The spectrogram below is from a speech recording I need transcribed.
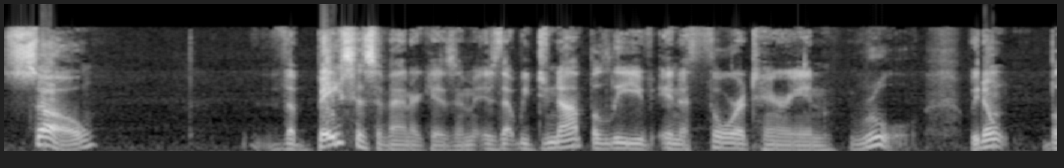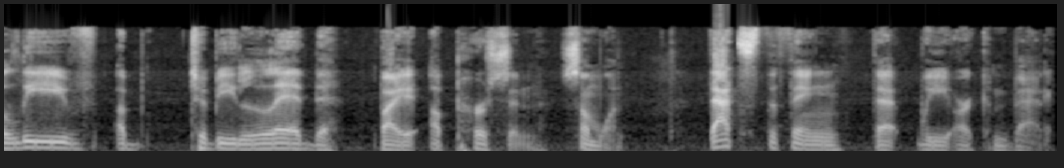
So, the basis of anarchism is that we do not believe in authoritarian rule. We don't believe a, to be led by a person, someone. That's the thing that we are combating.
